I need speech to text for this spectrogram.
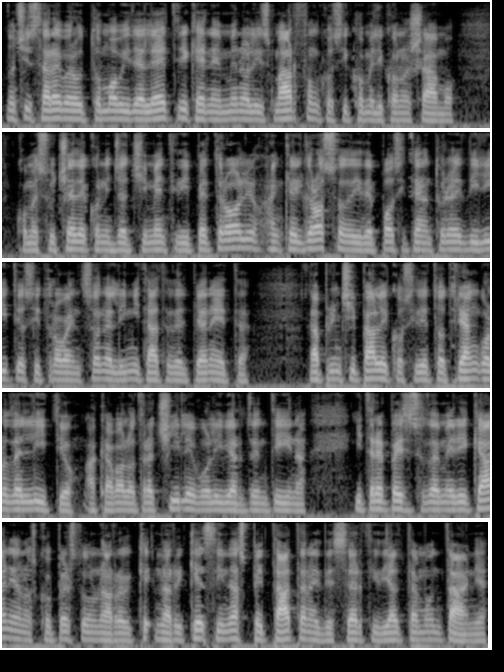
non ci sarebbero automobili elettriche e nemmeno gli smartphone così come li conosciamo. Come succede con i giacimenti di petrolio, anche il grosso dei depositi naturali di litio si trova in zone limitate del pianeta. La principale è il cosiddetto triangolo del litio, a cavallo tra Cile, Bolivia e Argentina. I tre paesi sudamericani hanno scoperto una, ricchezza inaspettata nei deserti di alta montagna,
